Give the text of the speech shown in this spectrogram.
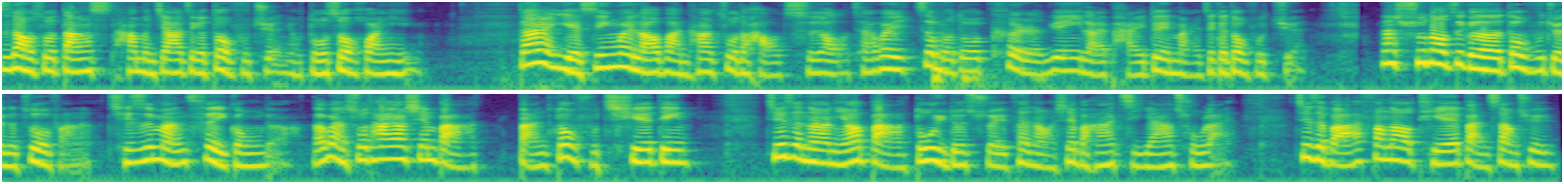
知道说当时他们家这个豆腐卷有多受欢迎，当然也是因为老板他做的好吃哦，才会这么多客人愿意来排队买这个豆腐卷。那说到这个豆腐卷的做法呢，其实蛮费工的。老板说他要先把板豆腐切丁，接着呢你要把多余的水分哦先把它挤压出来，接着把它放到铁板上去，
